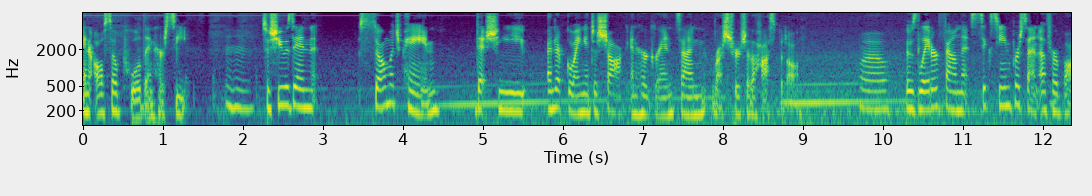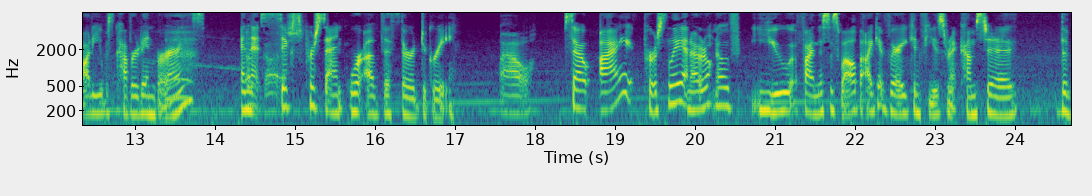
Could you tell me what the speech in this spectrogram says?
and also pooled in her seat. Mm-hmm. So she was in so much pain that she ended up going into shock and her grandson rushed her to the hospital. Wow. It was later found that 16% of her body was covered in burns and Oh, that gosh. 6% were of the third degree. Wow. So, I personally, and I don't know if you find this as well, but I get very confused when it comes to the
